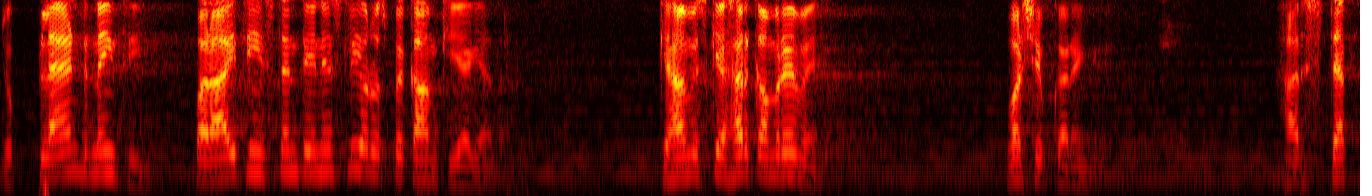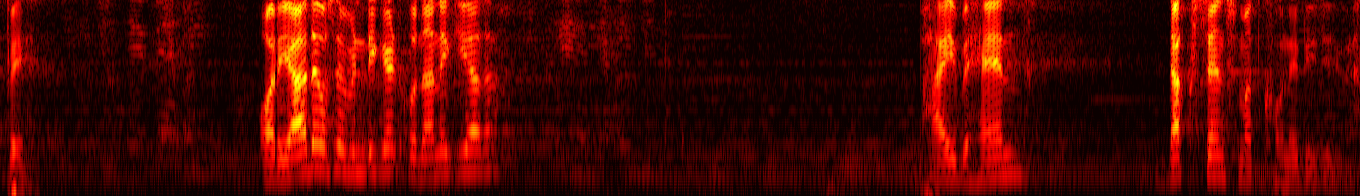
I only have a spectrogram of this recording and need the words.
जो प्लैंड नहीं थी, पर आई थी इंस्टेंटेनियसली और उस पर काम किया गया था कि हम इसके हर कमरे में वर्शिप करेंगे। हर स्टेप पे और याद है उसे विंडिकेट खुदा ने किया था? भाई बहन डक सेंस मत खोने दीजिएगा।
